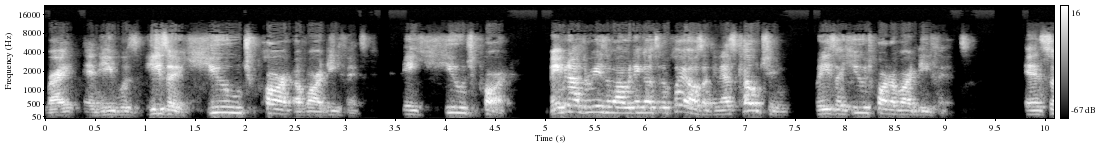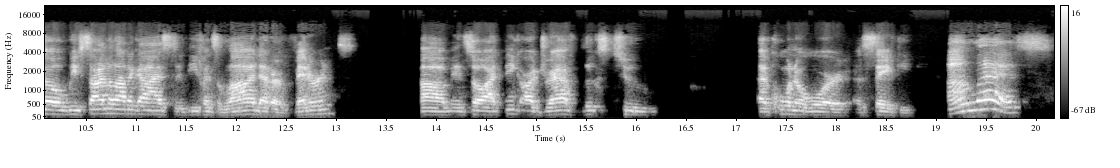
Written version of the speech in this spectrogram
right? And he was he's a huge part of our defense, a huge part. Maybe not the reason why we didn't go to the playoffs. I think that's coaching, but he's a huge part of our defense. And so we've signed a lot of guys to the defensive line that are veterans. Um, and so I think our draft looks to a corner or a safety, unless,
